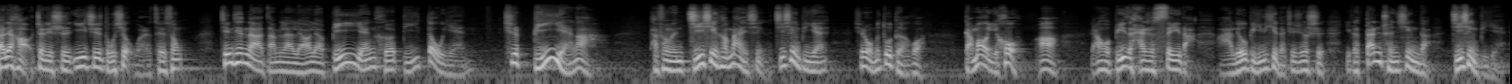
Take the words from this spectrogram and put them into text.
大家好，这里是一枝独秀，我是崔松。今天呢，咱们来聊聊鼻炎和鼻窦炎。其实鼻炎啊，它分为急性和慢性。急性鼻炎，其实我们都得过，感冒以后啊，然后鼻子还是塞的啊，流鼻涕的，这就是一个单纯性的急性鼻炎。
